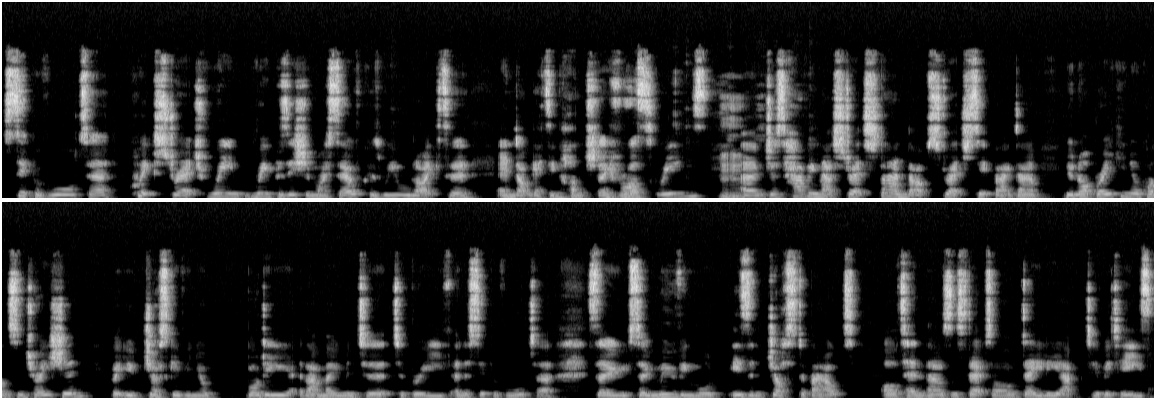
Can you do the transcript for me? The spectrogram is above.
sip of water, quick stretch, re- reposition myself because we all like to end up getting hunched over our screens. Mm-hmm. Um, just having that stretch, stand up, stretch, sit back down. You're not breaking your concentration, but you're just giving your body that moment to, to breathe and a sip of water. So, so moving more isn't just about our 10,000 steps, our daily activities.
